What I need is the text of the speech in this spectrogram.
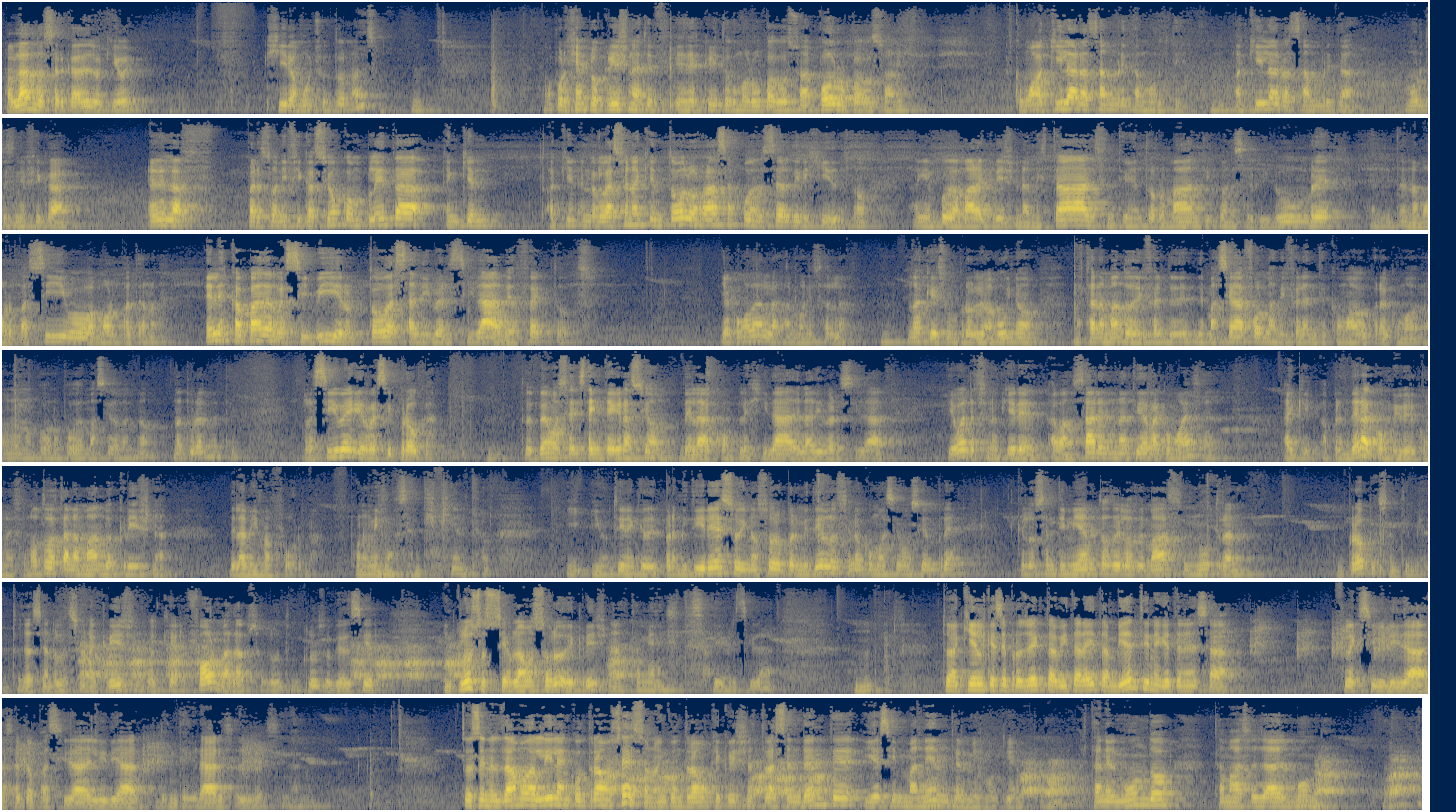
hablando acerca de ello aquí hoy, gira mucho en torno a eso. Por ejemplo, Krishna es descrito como Rupa Goswami, por Rupa Goswami como Akila Rasambrita Murti. Akila Rasambrita Murti significa, él es la personificación completa en, quien, en relación a quien todos los razas pueden ser dirigidos. ¿no? Alguien puede amar a Krishna en amistad, en sentimiento romántico, en servidumbre, en, amor pasivo, amor paterno. Él es capaz de recibir toda esa diversidad de afectos y acomodarla, armonizarla. No es que es un problema, uy, no, me están amando de, demasiadas formas diferentes, ¿cómo hago para acomodar? No, no, no puedo, no puedo demasiado, no, naturalmente. Recibe y reciproca. Entonces vemos esa integración de la complejidad, de la diversidad. Y de vuelta, si uno quiere avanzar en una tierra como esa, hay que aprender a convivir con eso. No todos están amando a Krishna de la misma forma, con un mismo sentimiento. Y, uno tiene que permitir eso y no solo permitirlo, sino como decimos siempre, que los sentimientos de los demás nutran mi propio sentimiento, ya sea en relación a Krishna, en cualquier forma, al absoluto, incluso, que decir. Incluso si hablamos solo de Krishna, también existe esa diversidad. ¿Mm? Entonces, aquí el que se proyecta a habitar ahí también tiene que tener esa flexibilidad, esa capacidad de lidiar, de integrar esa diversidad. Entonces en el Damodar Lila encontramos eso, ¿no? encontramos que Krishna es trascendente y es inmanente al mismo tiempo. Está en el mundo, está más allá del mundo.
